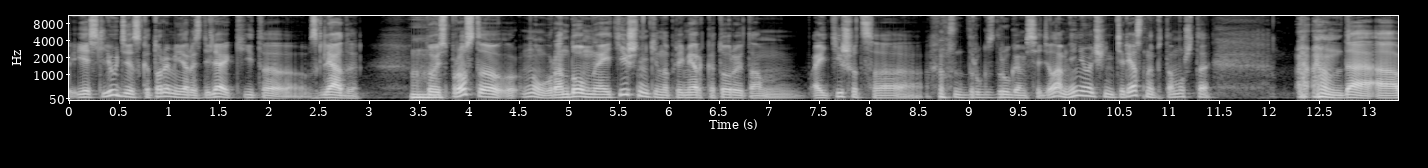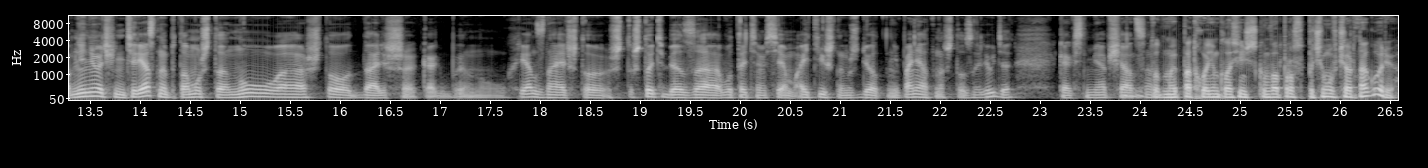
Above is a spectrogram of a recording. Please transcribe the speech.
есть люди, с которыми я разделяю какие-то взгляды. Мгм. То есть просто, ну, рандомные айтишники, например, которые там айтишатся друг с другом все дела, мне не очень интересно, потому что да, а мне не очень интересно, потому что, ну, а что дальше, как бы, ну, хрен знает, что, что, что тебя за вот этим всем айтишным ждет. Непонятно, что за люди, как с ними общаться. Тут мы подходим к классическому вопросу, почему в Черногорию?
